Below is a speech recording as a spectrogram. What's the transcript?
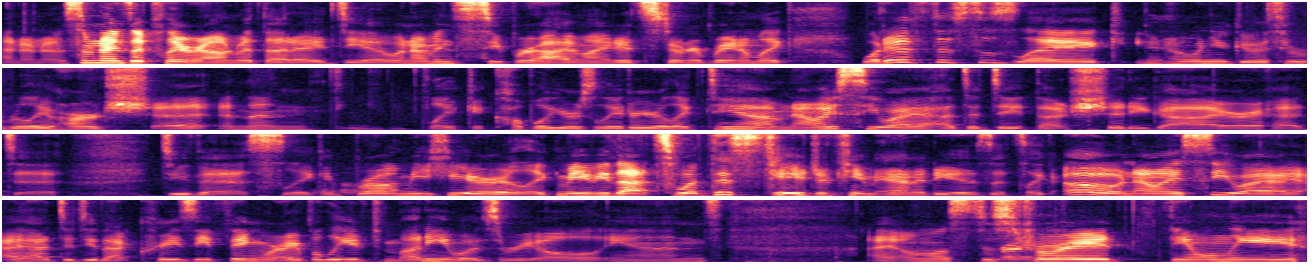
I don't know. Sometimes I play around with that idea when I'm in super high minded stoner brain. I'm like, what if this is like, you know, when you go through really hard shit and then like a couple years later, you're like, damn, now I see why I had to date that shitty guy or I had to do this. Like, it brought me here. Like, maybe that's what this stage of humanity is. It's like, oh, now I see why I, I had to do that crazy thing where I believed money was real and I almost destroyed right. the only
